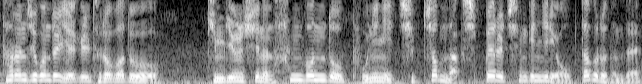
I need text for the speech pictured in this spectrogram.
다른 직원들 얘기를 들어봐도 김기훈 씨는 한 번도 본인이 직접 낚싯배를 챙긴 일이 없다 그러던데.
